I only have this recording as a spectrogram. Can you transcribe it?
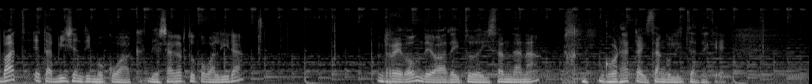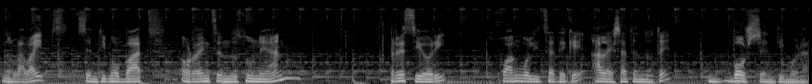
bat eta bi sentimokoak desagertuko balira, redondeoa deitu da izan dana, goraka izango litzateke. Nola bait, sentimo bat ordaintzen duzunean, prezio hori, joango litzateke, ala esaten dute, bos sentimora.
